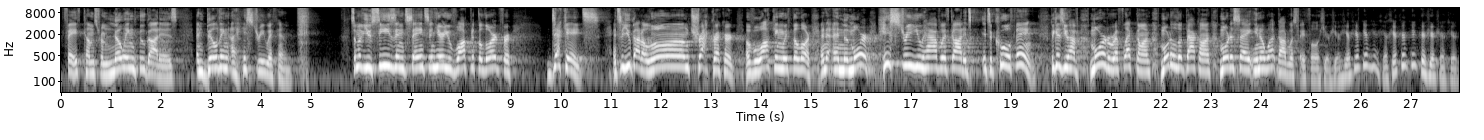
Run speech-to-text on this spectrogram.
faith comes from knowing who God is and building a history with Him. Some of you seasoned saints in here, you've walked with the Lord for decades. And so you got a long track record of walking with the Lord. And, and the more history you have with God, it's, it's a cool thing because you have more to reflect on, more to look back on, more to say, you know what? God was faithful here, here, here, here, here, here, here, here, here, here, here, here, here, here,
